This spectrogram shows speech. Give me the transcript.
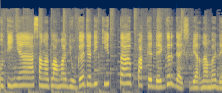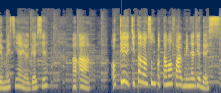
ultinya sangat lama juga Jadi kita pakai dagger guys Biar nambah damage-nya ya guys ya Ah, ah. Oke, kita langsung pertama farming aja guys.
